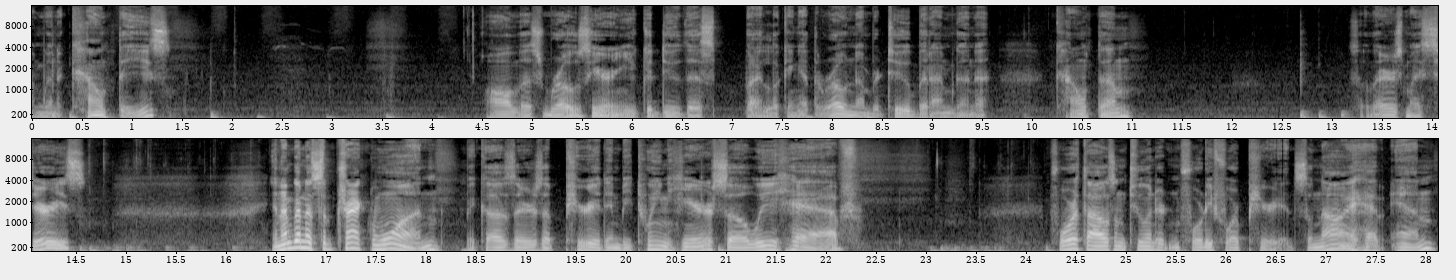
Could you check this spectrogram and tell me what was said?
I'm going to count these. All this rows here, and you could do this by looking at the row number two, but I'm going to count them. So there's my series. And I'm going to subtract 1 because there's a period in between here. So we have 4,244 periods. So now I have n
